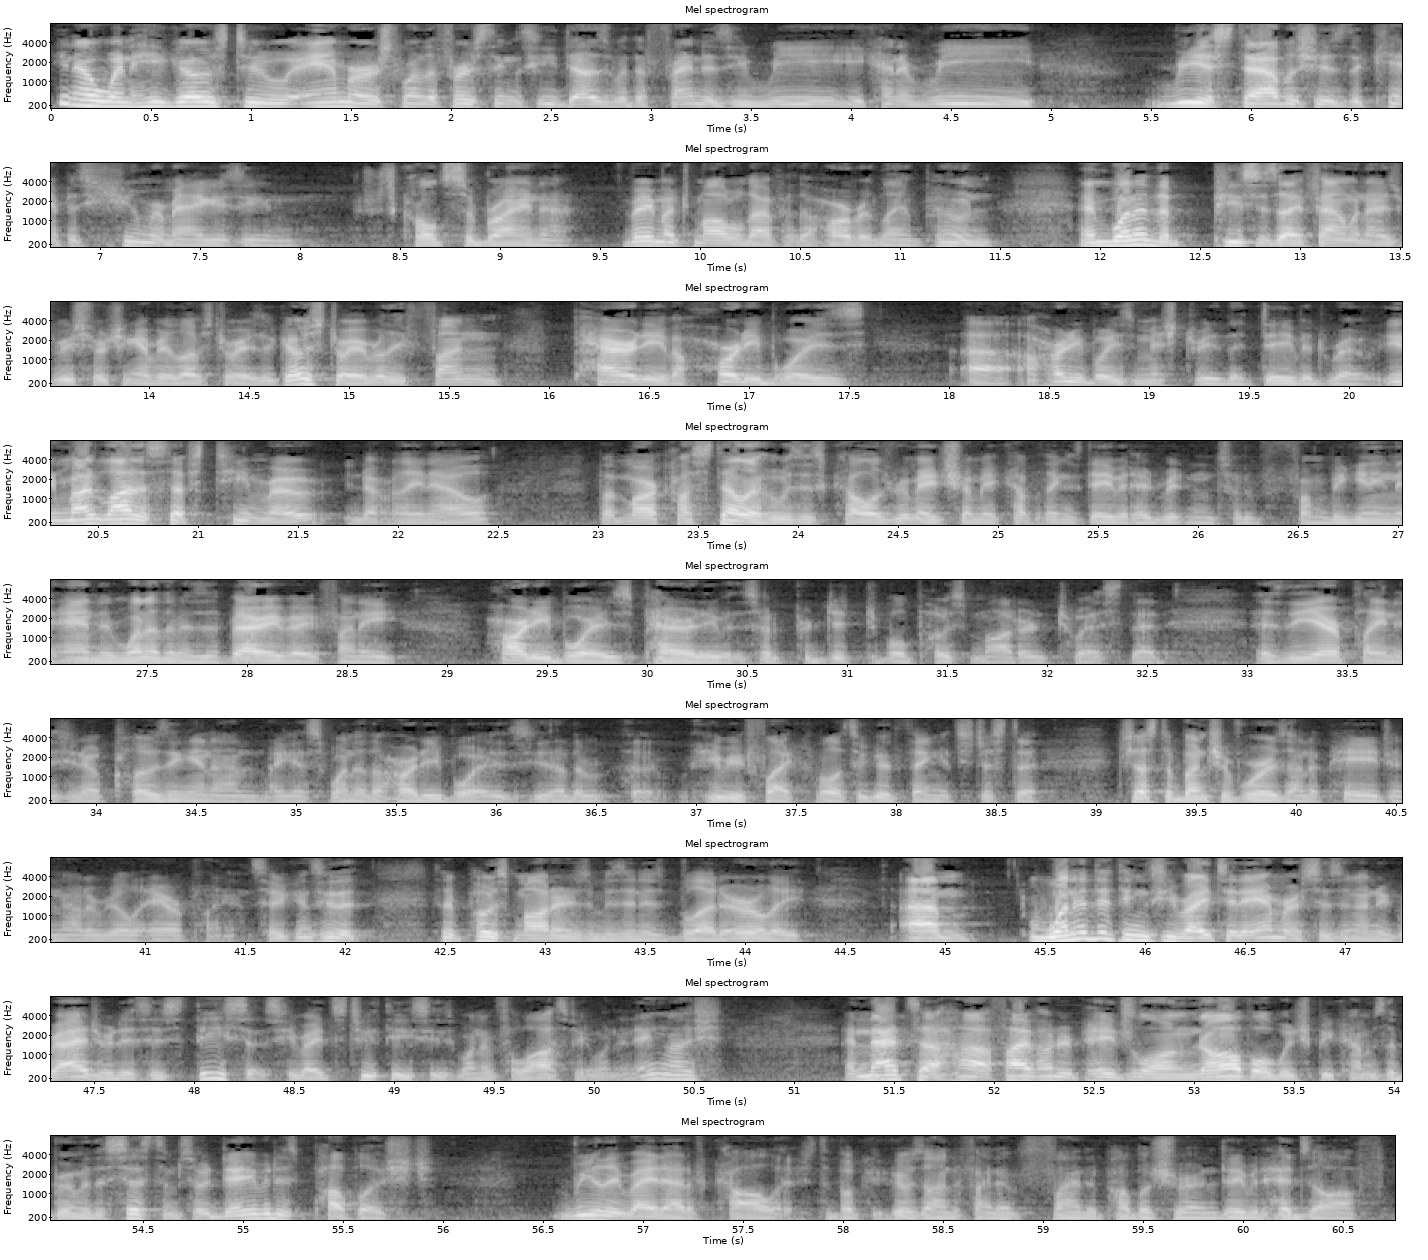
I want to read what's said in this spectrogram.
you know, when he goes to Amherst, one of the first things he does with a friend is he re he kind of re reestablishes the campus humor magazine, which is called Sabrina very much modeled after the Harvard Lampoon. And one of the pieces I found when I was researching Every Love Story is a ghost story, a really fun parody of a Hardy Boys, uh, a Hardy Boys mystery that David wrote. You know, a lot of stuff's team wrote. You don't really know. But Mark Costello, who was his college roommate, showed me a couple things David had written sort of from beginning to end. And one of them is a very, very funny Hardy Boys parody with a sort of predictable postmodern twist that as the airplane is, you know, closing in on, I guess, one of the Hardy Boys, you know, the, the, he reflects, well, it's a good thing. It's just a just a bunch of words on a page and not a real airplane. So you can see that the postmodernism is in his blood early. Um, one of the things he writes at Amherst as an undergraduate is his thesis. He writes two theses, one in philosophy, one in English. And that's a 500 page long novel which becomes The Broom of the System. So David is published really right out of college. The book goes on to find a, find a publisher, and David heads off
